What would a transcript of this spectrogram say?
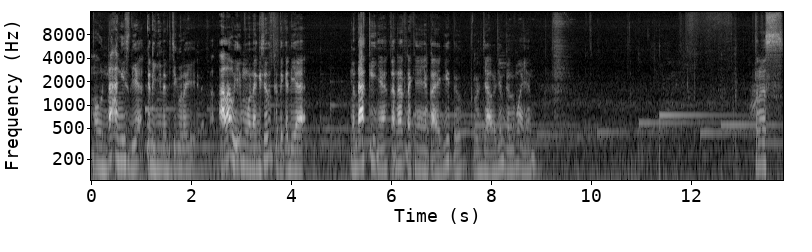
Mau nangis dia kedinginan di Cikuray Alawi mau nangis itu ketika dia ngedakinya karena treknya yang kayak gitu terjal juga lumayan. Terus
